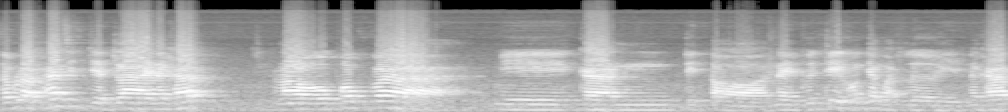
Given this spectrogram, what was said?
สำหรับ 57 รายนะครับ เราพบว่ามีการติดต่อในพื้นที่ของจังหวัดเลยนะครับ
